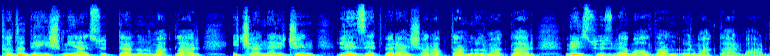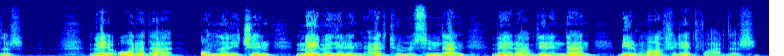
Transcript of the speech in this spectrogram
tadı değişmeyen sütten ırmaklar, içenler için lezzet veren şaraptan ırmaklar ve süzme baldan ırmaklar vardır. Ve orada onlar için meyvelerin her türlüsünden ve Rablerinden bir mağfiret vardır.''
